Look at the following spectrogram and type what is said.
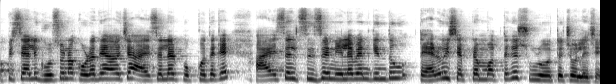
অফিসিয়ালি ঘোষণা করে দেওয়া হয়েছে আইএসএল এর পক্ষ থেকে। আইএসএল সিজন ইলেভেন কিন্তু তেরোই সেপ্টেম্বর থেকে শুরু হতে চলেছে।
